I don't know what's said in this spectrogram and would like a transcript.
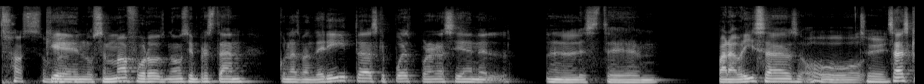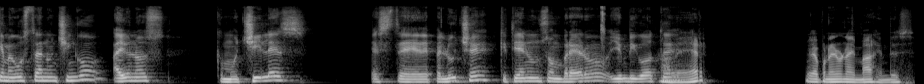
que en los semáforos, ¿no? Siempre están con las banderitas que puedes poner así en el, en el este, parabrisas o... Sí. ¿Sabes qué me gustan un chingo? Hay unos como chiles este, de peluche que tienen un sombrero y un bigote. A ver. Voy a poner una imagen de eso.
